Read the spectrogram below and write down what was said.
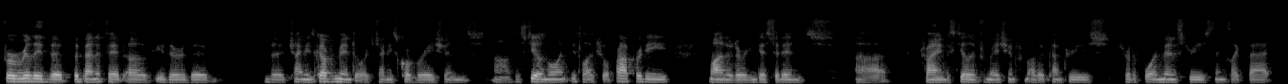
for really the, the benefit of either the the Chinese government or Chinese corporations, uh, so stealing intellectual property, monitoring dissidents, uh, trying to steal information from other countries, sort of foreign ministries, things like that.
